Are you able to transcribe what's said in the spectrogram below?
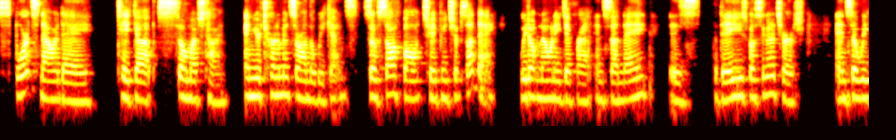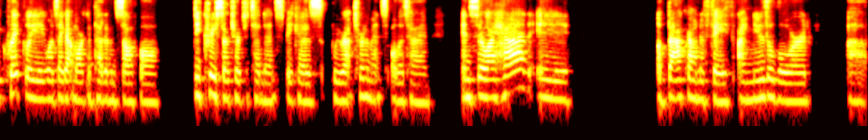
Sports nowadays take up so much time, and your tournaments are on the weekends. So, softball championship Sunday, we don't know any different. And Sunday is the day you're supposed to go to church. And so, we quickly, once I got more competitive in softball, decreased our church attendance because we were at tournaments all the time. And so, I had a a background of faith. I knew the Lord. Uh,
